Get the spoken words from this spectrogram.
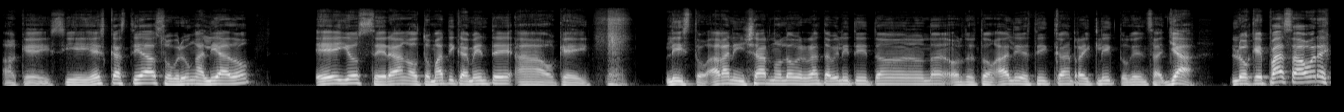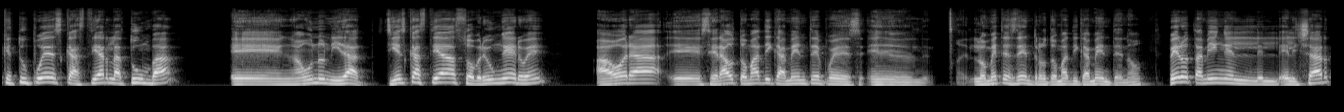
Ok. Si es casteada sobre un aliado, ellos serán automáticamente. Ah, ok. Listo. Hagan inshar no logre grant ability. Ali stick can right click to get. Ya. Lo que pasa ahora es que tú puedes castear la tumba en, a una unidad. Si es casteada sobre un héroe, ahora eh, será automáticamente, pues, lo metes dentro automáticamente, ¿no? Pero también el, el, shard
